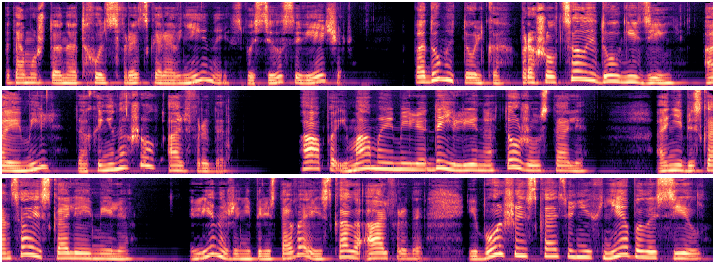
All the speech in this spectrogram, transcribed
потому что над Хольцфредской равниной спустился вечер. Подумать только, прошел целый долгий день, а Эмиль так и не нашел Альфреда. Папа и мама Эмиля, да и Лина тоже устали. Они без конца искали Эмиля. Лина же, не переставая, искала Альфреда, и больше искать у них не было сил —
